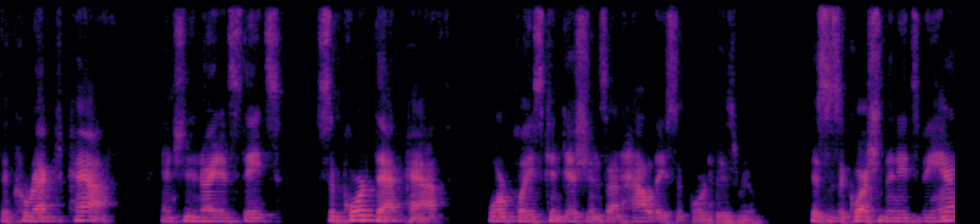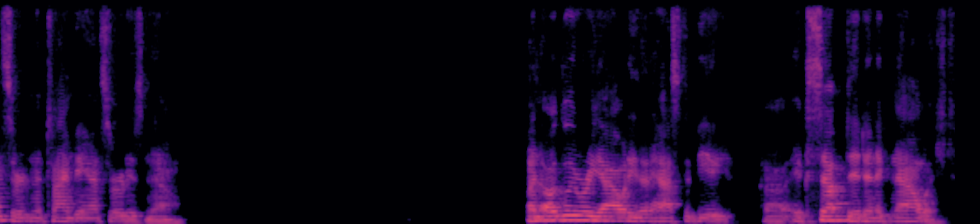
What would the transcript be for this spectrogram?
the correct path? And should the United States support that path or place conditions on how they support Israel? This is a question that needs to be answered, and the time to answer it is now. An ugly reality that has to be uh, accepted and acknowledged.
